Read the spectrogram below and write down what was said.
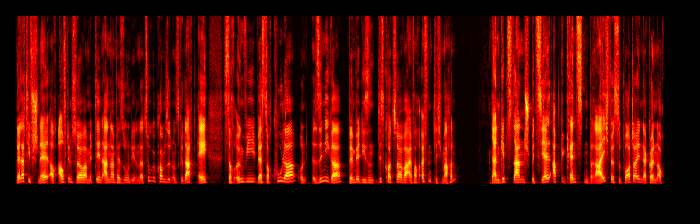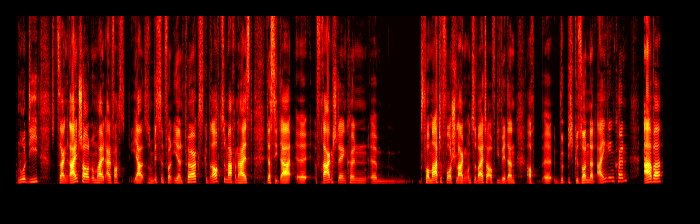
relativ schnell auch auf dem Server mit den anderen Personen, die dann dazugekommen sind, uns gedacht, ey, ist doch irgendwie, wäre es doch cooler und sinniger, wenn wir diesen Discord-Server einfach öffentlich machen dann gibt es dann einen speziell abgegrenzten Bereich für SupporterInnen. Da können auch nur die sozusagen reinschauen, um halt einfach ja so ein bisschen von ihren Perks Gebrauch zu machen. Heißt, dass sie da äh, Fragen stellen können, ähm, Formate vorschlagen und so weiter, auf die wir dann auch äh, wirklich gesondert eingehen können. Aber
